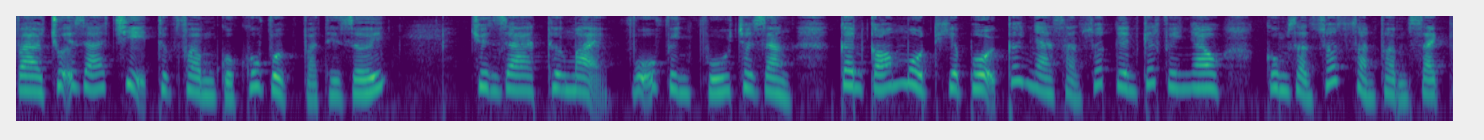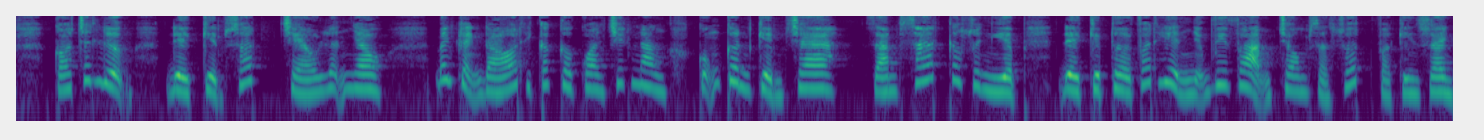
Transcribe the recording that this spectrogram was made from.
vào chuỗi giá trị thực phẩm của khu vực và thế giới chuyên gia thương mại Vũ Vinh Phú cho rằng cần có một hiệp hội các nhà sản xuất liên kết với nhau cùng sản xuất sản phẩm sạch, có chất lượng để kiểm soát chéo lẫn nhau. Bên cạnh đó thì các cơ quan chức năng cũng cần kiểm tra, giám sát các doanh nghiệp để kịp thời phát hiện những vi phạm trong sản xuất và kinh doanh,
